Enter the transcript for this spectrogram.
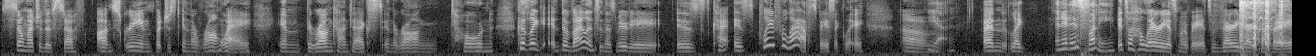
so much of this stuff on screen, but just in the wrong way, in the wrong context, in the wrong tone. Because like the violence in this movie is is played for laughs, basically. Um, Yeah. and like And it is funny. it's a hilarious movie. It's a very dark comedy.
